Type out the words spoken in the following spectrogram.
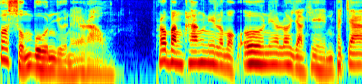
ก็สมบูรณ์อยู่ในเรา เพราะบางครั้งนี่เราบอกเออเนี่ยเราอยากจะเห็นพระเจ้า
